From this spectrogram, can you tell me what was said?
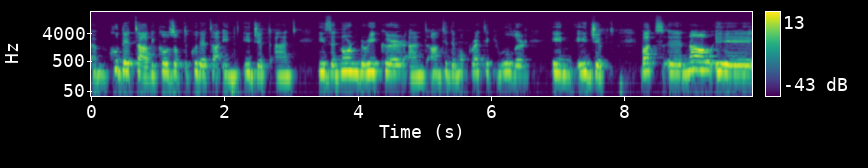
um, coup d'état because of the coup d'état in Egypt, and he's a norm breaker and anti-democratic ruler in Egypt. But uh, now, uh,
